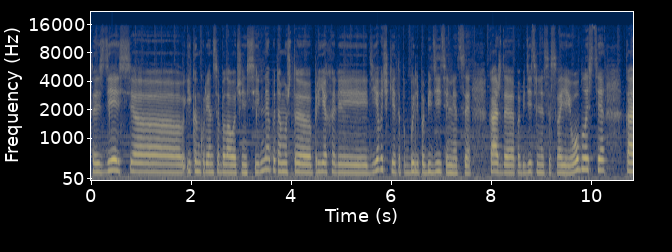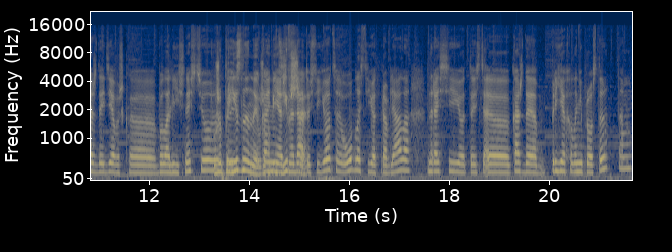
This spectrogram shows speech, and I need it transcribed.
то есть здесь э, и конкуренция была очень сильная, потому что приехали девочки, это были победительницы, каждая победительница своей области, каждая девушка была личностью. Уже признанной, есть, уже конечно, победившая. да, то есть ее область ее отправляла на Россию, то есть э, каждая приехала не просто там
